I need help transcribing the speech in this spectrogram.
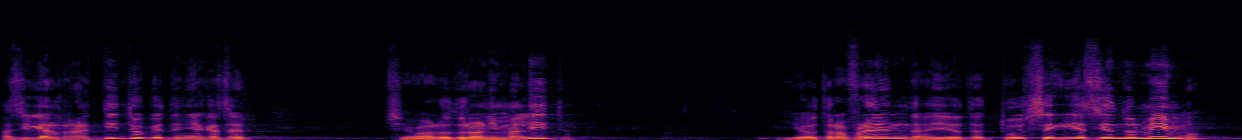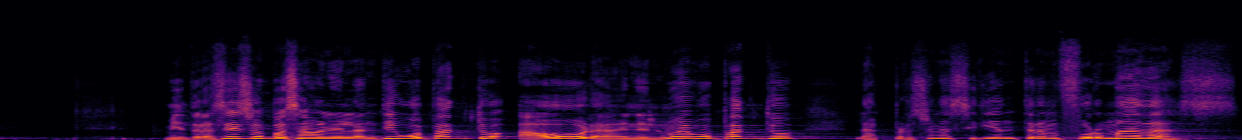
Así que al ratito, ¿qué tenías que hacer? Llevar otro animalito y otra ofrenda y otra. Tú seguías siendo el mismo. Mientras eso pasaba en el antiguo pacto, ahora en el nuevo pacto las personas serían transformadas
